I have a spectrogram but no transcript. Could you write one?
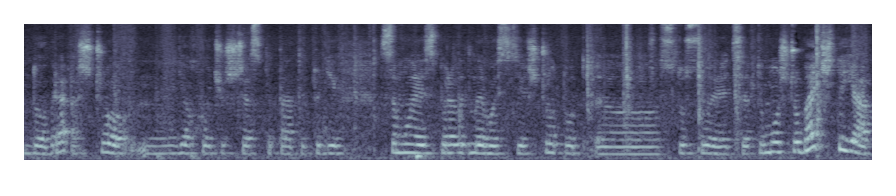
Добре, а що я хочу ще спитати тоді самої справедливості, що тут е, стосується? Тому що бачите як?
